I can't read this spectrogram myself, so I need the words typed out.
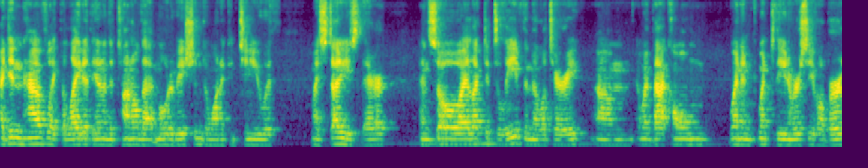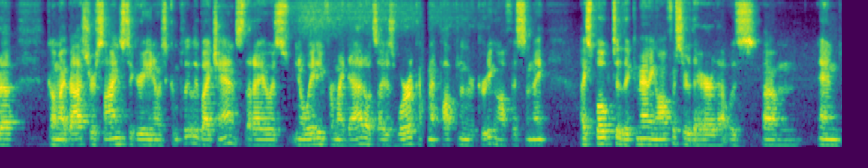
I didn't have like the light at the end of the tunnel, that motivation to want to continue with my studies there. And so I elected to leave the military. Um, I went back home, went and went to the University of Alberta, got my bachelor of science degree, and it was completely by chance that I was, you know, waiting for my dad outside his work, and I popped into the recruiting office, and I, I spoke to the commanding officer there. That was, um, and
